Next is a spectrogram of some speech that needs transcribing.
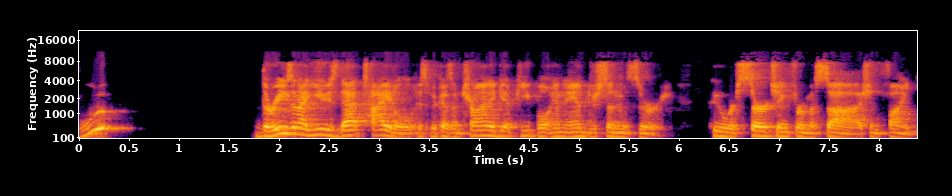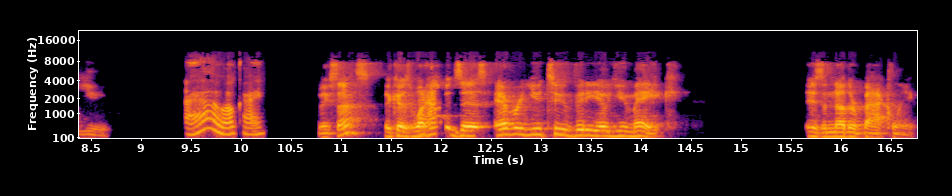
Whoop. The reason I use that title is because I'm trying to get people in Anderson, Missouri who are searching for massage and find you. Oh, okay. Makes sense? Because what happens is every YouTube video you make is another backlink,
